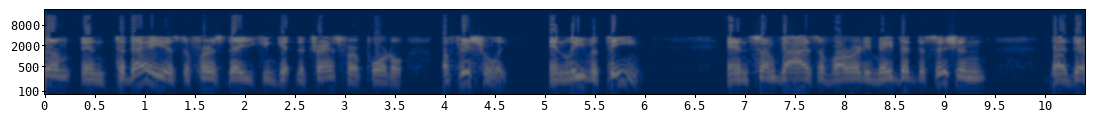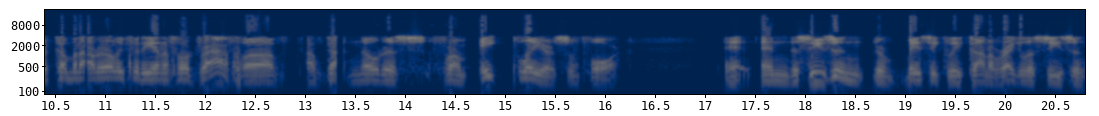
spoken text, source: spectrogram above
some. And today is the first day you can get the transfer portal officially and leave a team. And some guys have already made that decision that they're coming out early for the NFL draft. Uh, I've, I've gotten notice from eight players so far and and the season, or basically kind of regular season,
